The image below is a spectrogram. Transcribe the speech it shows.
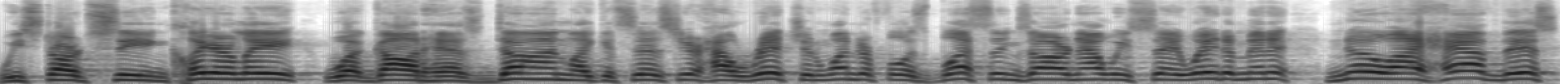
We start seeing clearly what god has done. Like it says here how rich and wonderful his blessings are. Now we say wait a minute. No i have this.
